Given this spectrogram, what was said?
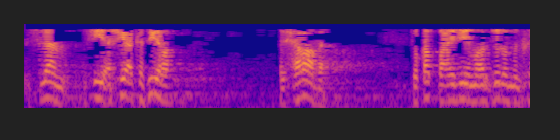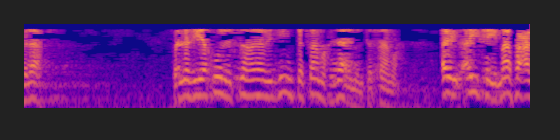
الإسلام فيه أشياء كثيرة الحرابة تقطع أيديهم وأرجلهم من خلاف. فالذي يقول الإسلام هذا دين تسامح دائما تسامح. أي أي شيء ما فعل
